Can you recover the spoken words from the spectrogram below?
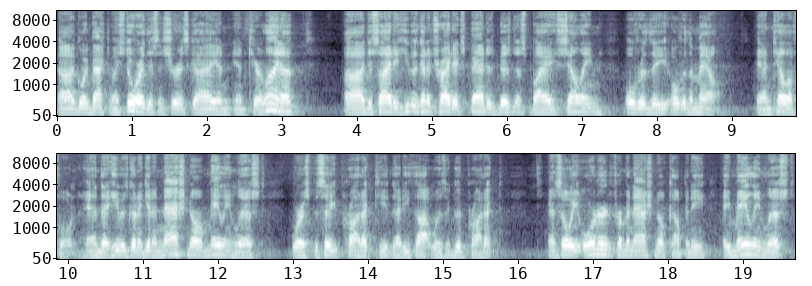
uh, going back to my story, this insurance guy in, in Carolina uh, decided he was going to try to expand his business by selling over the over the mail and telephone, and that he was going to get a national mailing list for a specific product he, that he thought was a good product. And so he ordered from a national company a mailing list.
